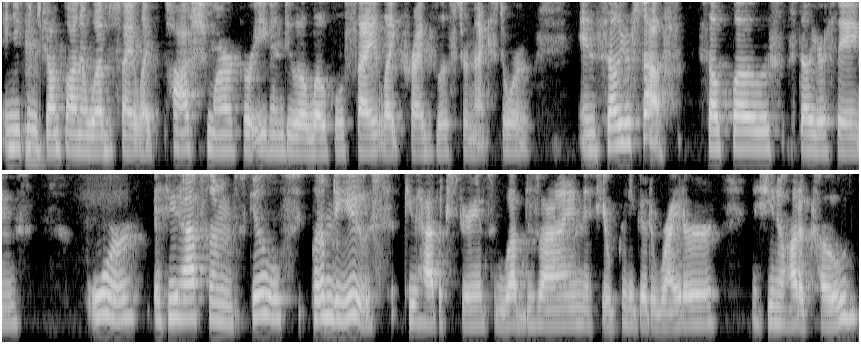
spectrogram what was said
and you can mm. jump on a website like Poshmark or even do a local site like Craigslist or Nextdoor and sell your stuff, sell clothes, sell your things. Or if you have some skills, put them to use. If you have experience in web design, if you're a pretty good writer, if you know how to code,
